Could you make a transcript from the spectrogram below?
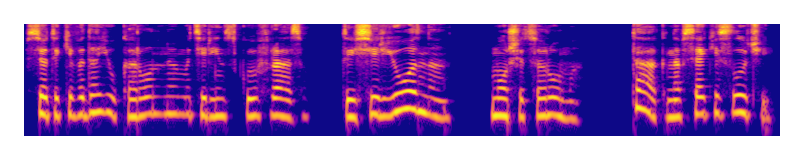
Все-таки выдаю коронную материнскую фразу. «Ты серьезно?» — морщится Рома. «Так, на всякий случай»,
